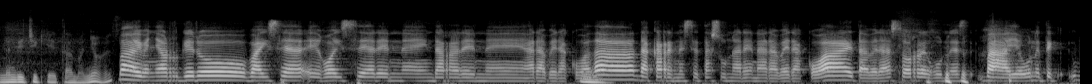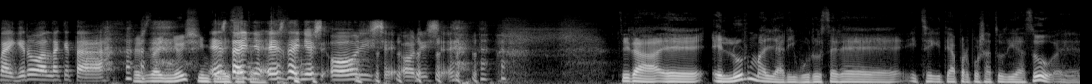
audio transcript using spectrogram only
mendi txikietan baino, ez? Bai, baina hor gero ba egoaizearen eh, indarraren eh, araberakoa da, mm. dakarren ezetasunaren araberakoa eta beraz hor egunez, bai, egunetik, bai, gero aldaketa Ez da inoiz sinpla Ez da inoiz, ez da inoiz, horixe, horixe. Tira, e, elur mailari buruz ere hitz egitea proposatu diazu. E,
